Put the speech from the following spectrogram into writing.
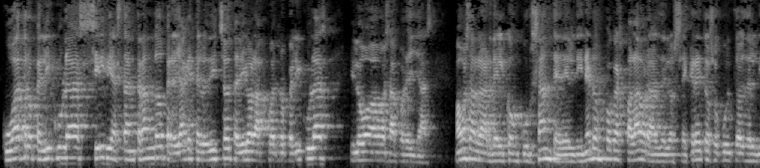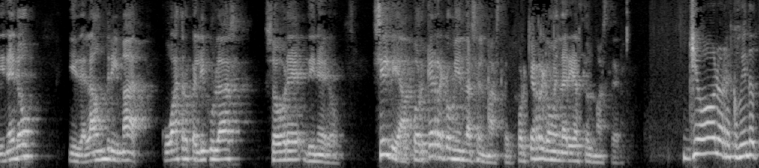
cuatro películas. Silvia está entrando, pero ya que te lo he dicho, te digo las cuatro películas y luego vamos a por ellas. Vamos a hablar del concursante, del dinero en pocas palabras, de los secretos ocultos del dinero y de Laundry Mat. Cuatro películas sobre dinero. Silvia, ¿por qué recomiendas el máster? ¿Por qué recomendarías tú el máster? Yo lo recomiendo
